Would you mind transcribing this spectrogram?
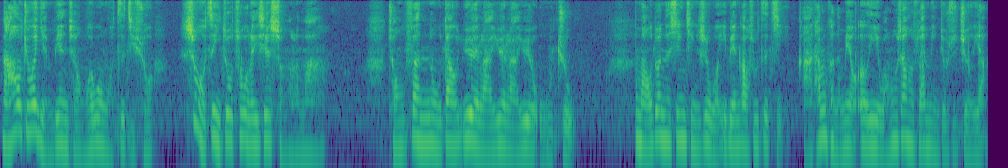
然后就会演变成我会问我自己说，是我自己做错了一些什么了吗？从愤怒到越来越来越无助，矛盾的心情是我一边告诉自己。啊，他们可能没有恶意，网络上的酸民就是这样，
